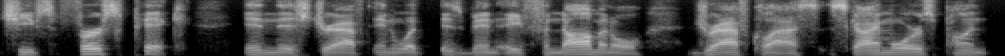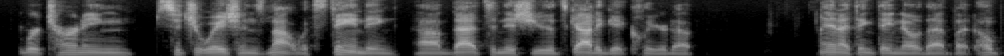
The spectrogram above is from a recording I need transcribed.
Chiefs' first pick in this draft in what has been a phenomenal draft class. Skyy Moore's punt returning situations notwithstanding, uh, that's an issue that's got to get cleared up. And I think they know that, but hope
